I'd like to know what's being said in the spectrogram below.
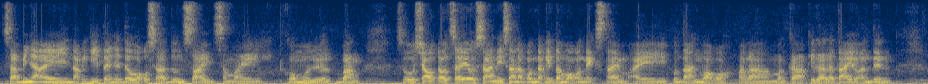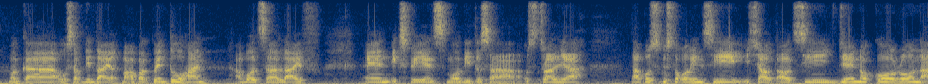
Sabi niya ay nakikita niya daw ako sa dun side sa may Commonwealth Bank. So shout out sa iyo Sunny, sana pag nakita mo ako next time ay puntahan mo ako para magkakilala tayo and then magkausap din tayo at makapagkwentuhan about sa life and experience mo dito sa Australia. Tapos gusto ko rin si shout out si Geno Corona.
